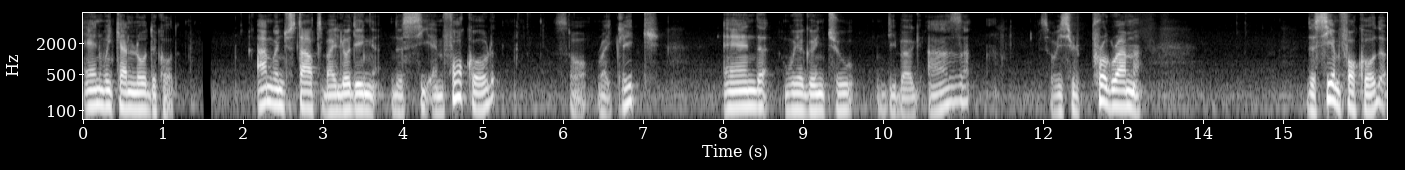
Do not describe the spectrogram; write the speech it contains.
and we can load the code. I'm going to start by loading the CM4 code. So right click and we are going to debug as. So this will program the CM4 code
